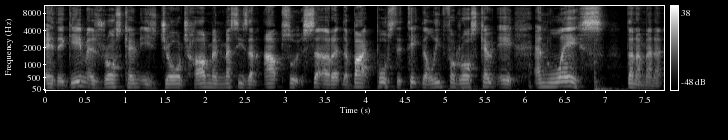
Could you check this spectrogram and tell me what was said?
Uh, the game is Ross County's George Harmon misses an absolute sitter at the back post to take the lead for Ross County in less than a minute.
